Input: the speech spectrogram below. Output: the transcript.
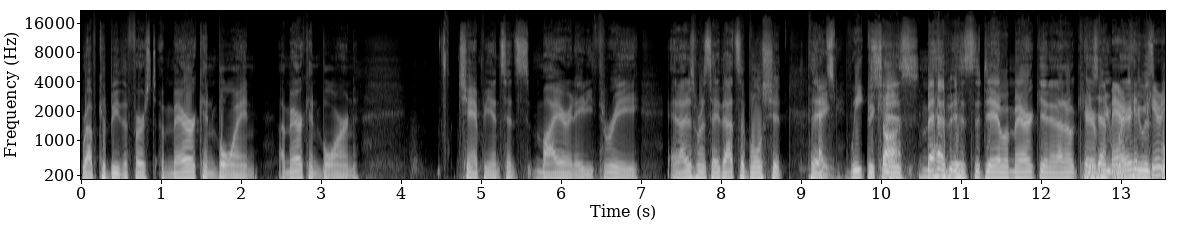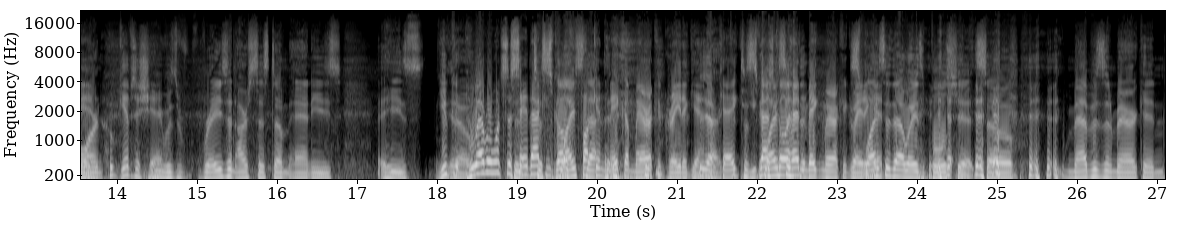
Rupp could be the first American born American born champion since Meyer in '83, and I just want to say that's a bullshit thing That's weak because sauce. Meb is the damn American, and I don't care he, where he was period. born. Who gives a shit? He was raised in our system, and he's he's You, you could, know, whoever wants to, to- say that to can go splice that- fucking make America great again. Yeah, okay, you guys go ahead the- and make America great Splice again. it that way is bullshit. so Meb is an American,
